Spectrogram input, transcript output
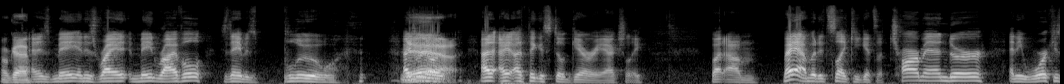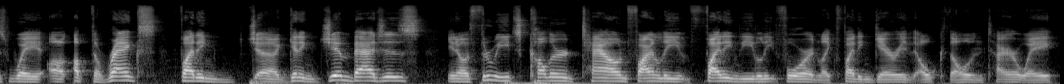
Okay. and his main and his ri- main rival his name is Blue. Actually, Yeah. I, I I think it's still Gary actually, but um. But yeah, but it's like he gets a Charmander, and he work his way up the ranks, fighting, uh, getting gym badges, you know, through each colored town, finally fighting the Elite Four and like fighting Gary the Oak the whole entire way.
